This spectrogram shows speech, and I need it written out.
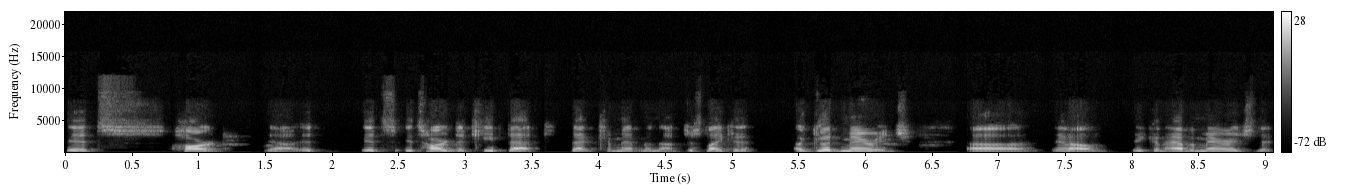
it's hard. Yeah, it it's it's hard to keep that that commitment up, just like a, a good marriage. Uh, you know, you can have a marriage that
